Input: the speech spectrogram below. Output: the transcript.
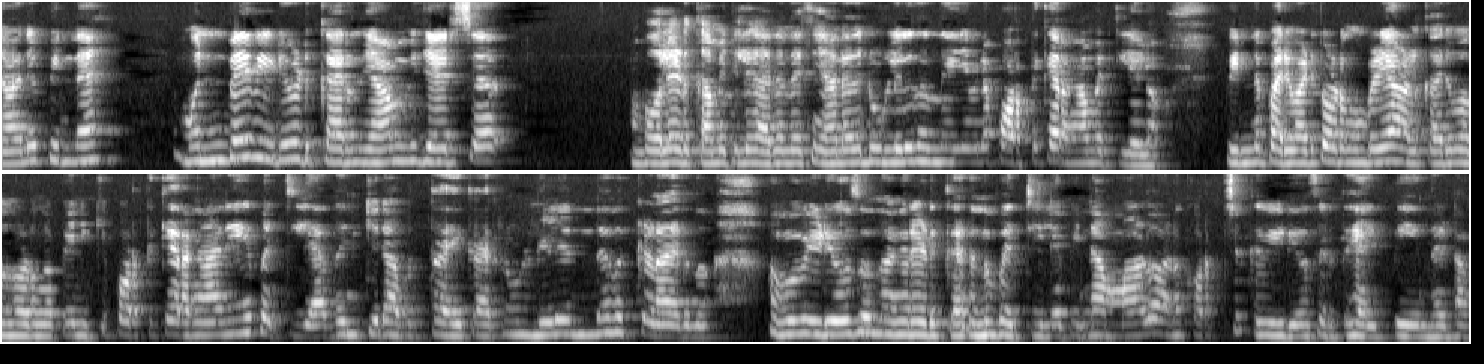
ഞാൻ പിന്നെ മുൻപേ വീഡിയോ എടുക്കായിരുന്നു. ഞാൻ വിചാരിച്ച പോലെ എടുക്കാൻ പറ്റില്ല. കാരണം എന്താ വെച്ചാൽ ഞാനതിന്റെ ഉള്ളിൽ നിന്ന് കഴിഞ്ഞാൽ പിന്നെ പുറത്തേക്ക് ഇറങ്ങാൻ പറ്റില്ലല്ലോ. പിന്നെ പരിപാടി തുടങ്ങുമ്പോഴേ ആൾക്കാർ വന്നു തുടങ്ങും. അപ്പോൾ എനിക്ക് പുറത്തേക്ക് ഇറങ്ങാനേ പറ്റില്ല. അതെനിക്കൊരു അബദ്ധമായി. കാരണം ഉള്ളിൽ എന്നെ നിൽക്കണമായിരുന്നു അപ്പോൾ വീഡിയോസ് ഒന്നും അങ്ങനെ എടുക്കാനൊന്നും പറ്റിയില്ല. പിന്നെ അമ്മാളുമാണ് കുറച്ചൊക്കെ വീഡിയോസ് എടുത്ത് ഹെൽപ്പ് ചെയ്യുന്നത് കേട്ടോ.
